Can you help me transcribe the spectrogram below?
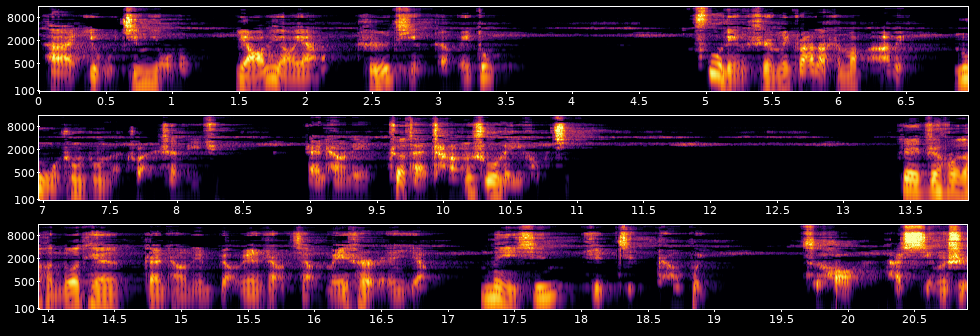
他又惊又怒。咬了咬牙，直挺着没动。副领事没抓到什么把柄，怒冲冲的转身离去。詹长林这才长舒了一口气。这之后的很多天，詹长林表面上像没事人一样，内心却紧张不已。此后，他行事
